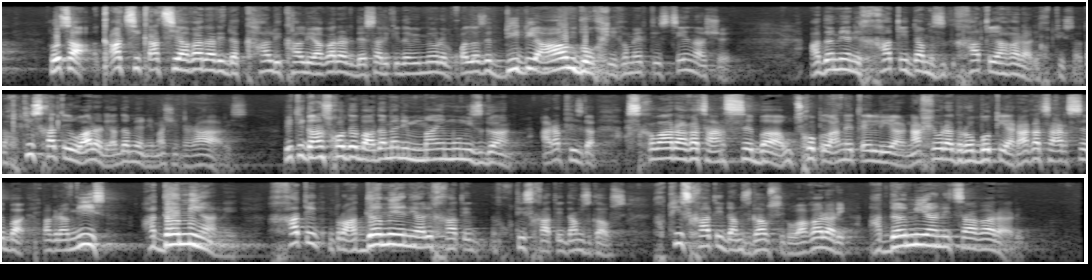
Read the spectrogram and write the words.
როცა კაცი კაცი აღარ არის და ხალი ხალი აღარ არის და ეს არის კიდევ მეორე ყველაზე დიდი ამბოხი ღმერთის წინაშე. ადამიანი ხატი და ხატი აღარ არის ღვთისა და ღვთის ხატი რო არ არის ადამიანი მაშინ რა არის? რითი განსხვავდება ადამიანი მაიმუნისგან? არაფრისგან სხვა რაღაც არსება, უცხო პლანეტელია, ნახევრად რობოტია, რაღაც არსება, მაგრამ ის ადამიანი ხატი, რომ ადამიანი არის ხატი, ღვთის ხატი და მსგავსი. ღვთის ხატი და მსგავსი რო აღარ არის, ადამიანიც აღარ არის.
